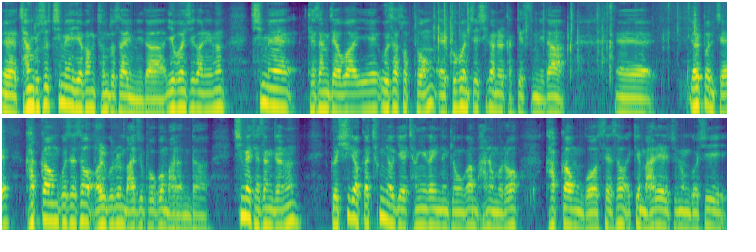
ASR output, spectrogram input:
예, 장두시 치매 예방 전도사입니다. 이번 시간에는 치매 대상자와의 의사소통 예, 두 번째 시간을 갖겠습니다. 예, 열 번째, 가까운 곳에서 얼굴을 마주보고 말한다. 치매 대상자는 그 시력과 청력에 장애가 있는 경우가 많으므로 가까운 곳에서 이렇게 말해주는 것이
